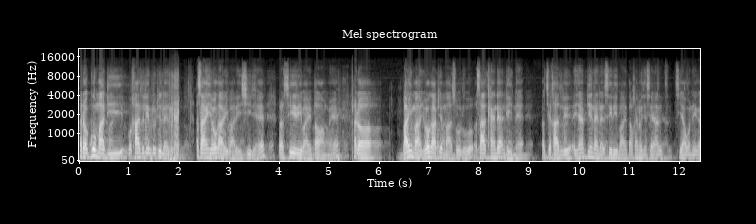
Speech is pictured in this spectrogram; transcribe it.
အဲ့တော့ကို့မှာဒီအခါတလေဘယ်လိုဖြစ်လဲဆိုတော့အဆိုင်ယောဂါတွေဘာတွေရှိတယ်အဲ့တော့ဆေးတွေဘာတွေတောက်အောင်မယ်အဲ့တော့ဘိုက်မှာယောဂါဖြစ်မှာဆိုလို့အစာခံတဲ့အနေနဲ့နောက်တစ်ခါတလေအရန်ပြင်းနိုင်တဲ့ဆေးတွေဘာတွေတောက်ခိုင်းလို့ချင်းဆရာဆရာဝန်တွေက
